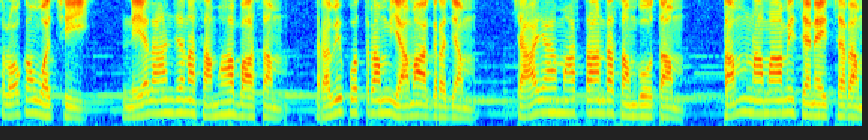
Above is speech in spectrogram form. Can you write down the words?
శ్లోకం వచ్చి నీలాంజన సమాభాసం రవిపుత్రం యమాగ్రజం ఛాయామార్తాండ సంభూతం తం నమామి శనైచ్చరం.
